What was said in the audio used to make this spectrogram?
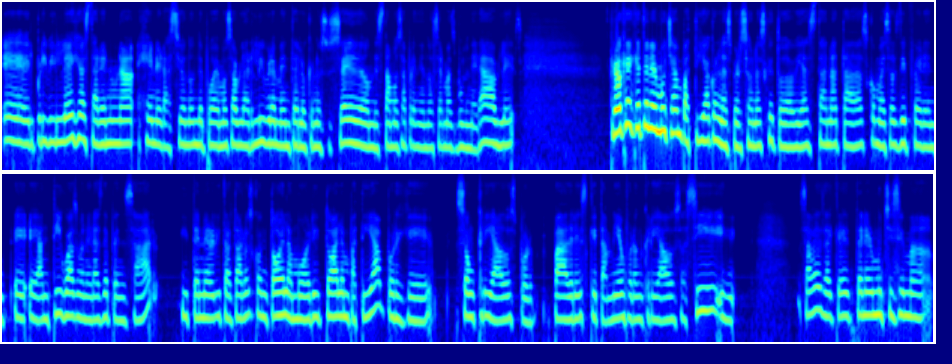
Eh, el privilegio de estar en una generación donde podemos hablar libremente de lo que nos sucede, donde estamos aprendiendo a ser más vulnerables. Creo que hay que tener mucha empatía con las personas que todavía están atadas como esas diferentes, antiguas maneras de pensar y tener y tratarlos con todo el amor y toda la empatía porque son criados por padres que también fueron criados así y sabes hay que tener muchísima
